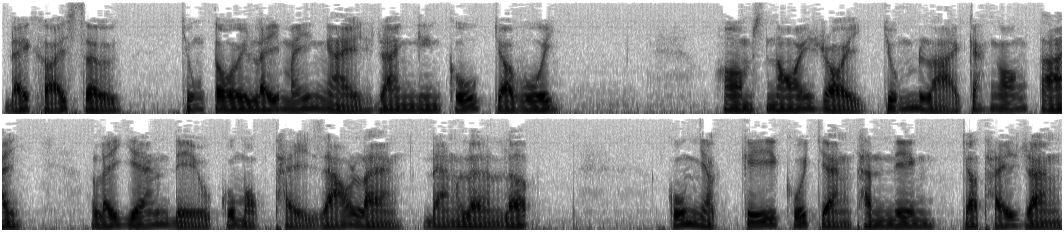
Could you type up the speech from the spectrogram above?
để khởi sự, chúng tôi lấy mấy ngày ra nghiên cứu cho vui. Holmes nói rồi chúm lại các ngón tay, lấy dáng điệu của một thầy giáo làng đang lên lớp. Cuốn nhật ký của chàng thanh niên cho thấy rằng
